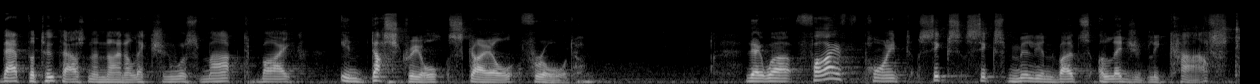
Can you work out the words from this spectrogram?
that the 2009 election was marked by industrial scale fraud. There were 5.66 million votes allegedly cast.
